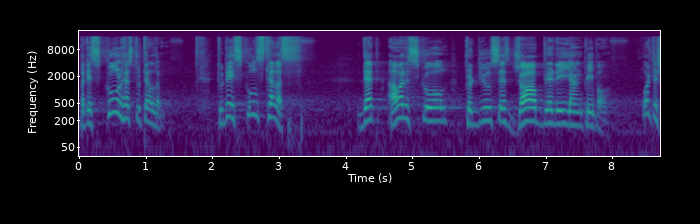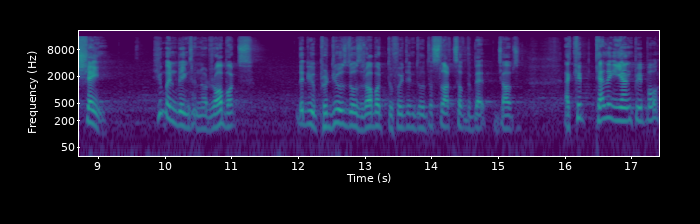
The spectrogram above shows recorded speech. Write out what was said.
But a school has to tell them. Today, schools tell us that our school produces job ready young people. What a shame. Human beings are not robots. That you produce those robots to fit into the slots of the jobs. I keep telling young people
